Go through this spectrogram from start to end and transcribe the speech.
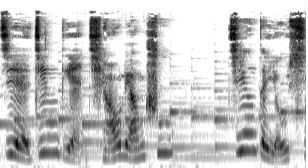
界经典桥梁书《鲸的游戏》。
